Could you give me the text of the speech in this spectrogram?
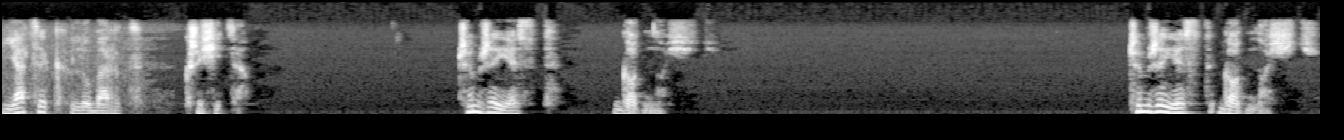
Jacek Lubart Krzysica Czymże jest godność? Czymże jest godność?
